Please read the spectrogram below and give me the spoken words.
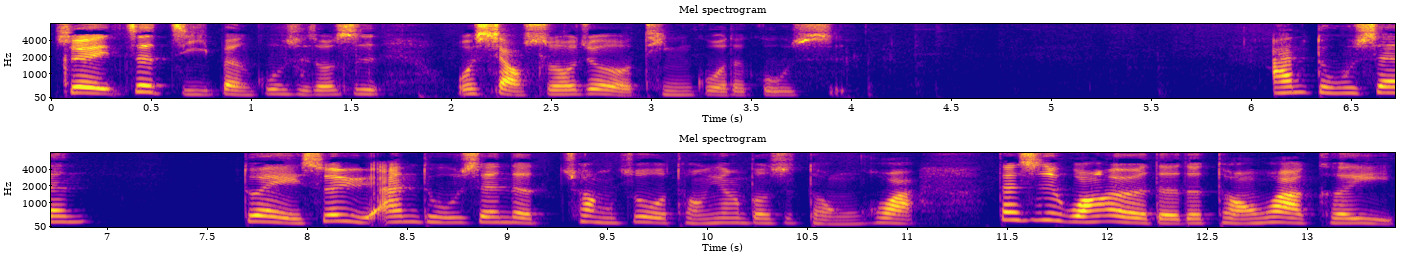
所以这几本故事都是我小时候就有听过的故事。安徒生，对，所以与安徒生的创作同样都是童话，但是王尔德的童话可以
